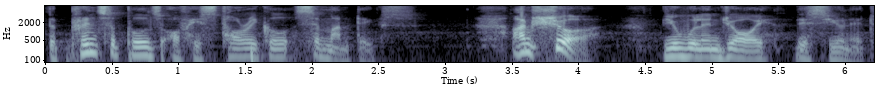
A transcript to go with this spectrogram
the principles of historical semantics. I'm sure you will enjoy this unit.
